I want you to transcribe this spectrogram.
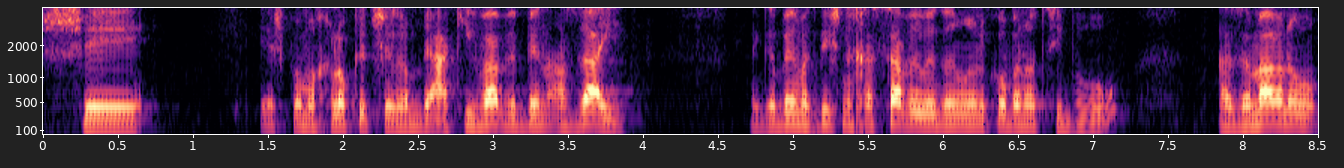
שיש פה מחלוקת של רבי עקיבא ובן עזאי לגבי מקדיש נכסיו היו מדברים לקורבנות ציבור. אז אמרנו,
